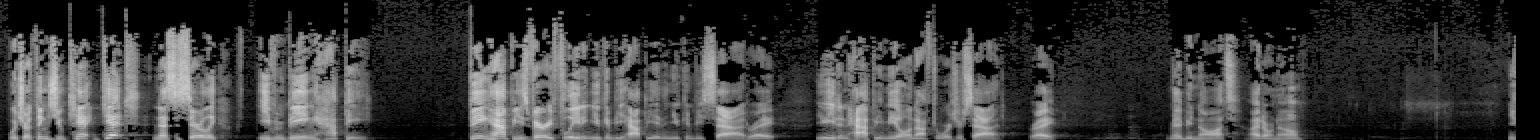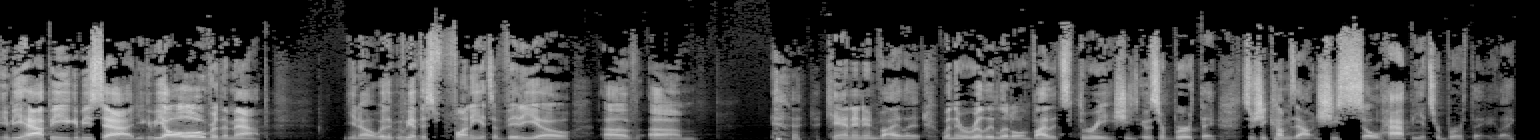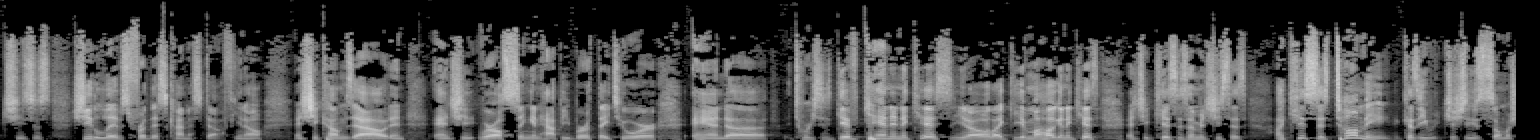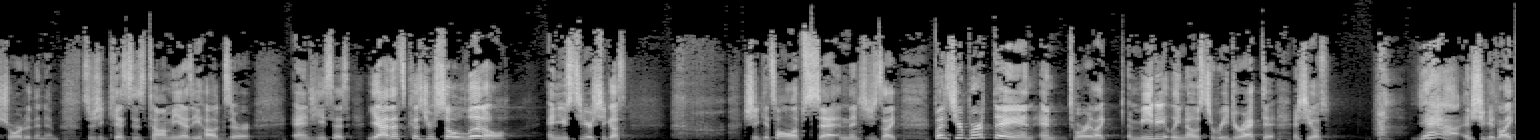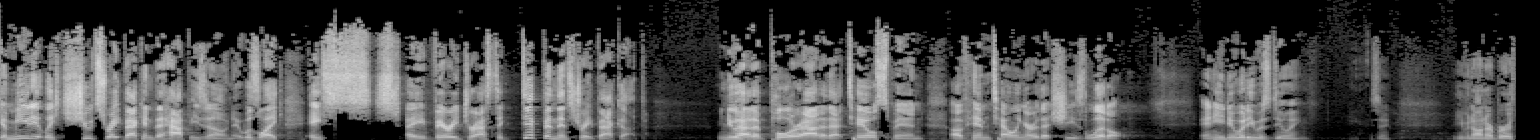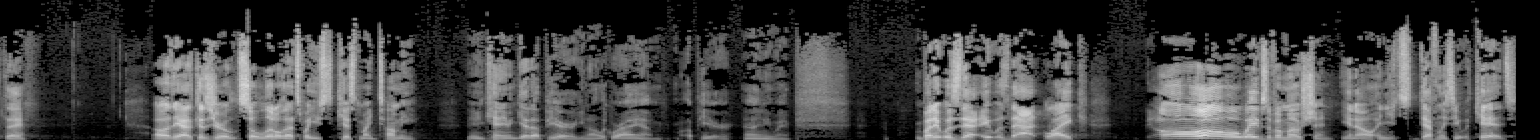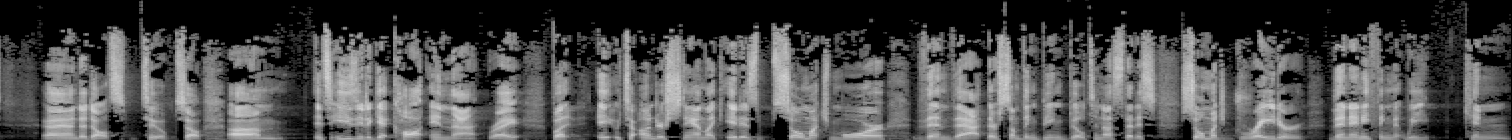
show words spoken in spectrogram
Which are things you can't get necessarily, even being happy. Being happy is very fleeting. You can be happy and then you can be sad, right? You eat a happy meal and afterwards you're sad, right? Maybe not. I don't know. You can be happy, you can be sad, you can be all over the map. You know, we have this funny, it's a video of um, Cannon and Violet when they were really little, and Violet's three. It was her birthday, so she comes out and she's so happy it's her birthday. Like she's just she lives for this kind of stuff, you know. And she comes out and and she we're all singing happy birthday to her, and uh, Tori says, "Give Cannon a kiss," you know, like give him a hug and a kiss. And she kisses him, and she says, "I kissed his tummy," because he cause she's so much shorter than him. So she kisses Tommy as he hugs her, and he says, "Yeah, that's because you're so little." And you see her, she goes she gets all upset and then she's like, but it's your birthday. And, and Tori like immediately knows to redirect it. And she goes, yeah. And she could like immediately shoot straight back into the happy zone. It was like a, a very drastic dip and then straight back up. We knew how to pull her out of that tailspin of him telling her that she's little. And he knew what he was doing, even on her birthday. Oh, yeah, because you're so little. That's why you kissed my tummy. You can't even get up here. You know, look where I am up here. Anyway, but it was that it was that like oh waves of emotion, you know, and you definitely see it with kids and adults too. So um, it's easy to get caught in that, right? But it, to understand, like, it is so much more than that. There's something being built in us that is so much greater than anything that we can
